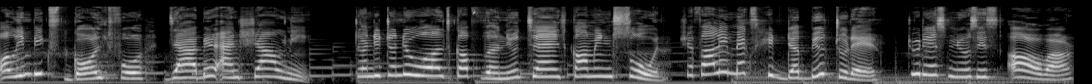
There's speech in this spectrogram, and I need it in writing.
Olympics gold for Jabir and Shalini. 2020 World Cup venue change coming soon. Shafali makes his debut today. Today's news is over.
